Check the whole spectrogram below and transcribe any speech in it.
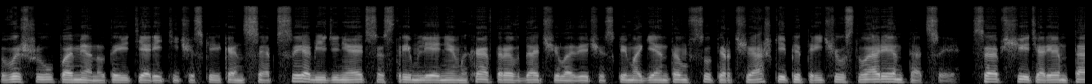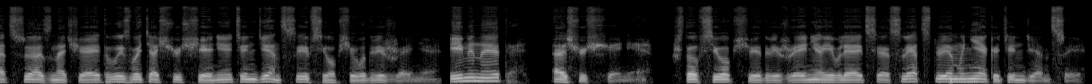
Вышеупомянутые теоретические концепции объединяются стремлением их авторов дать человеческим агентам в суперчашке Петри чувство ориентации. Сообщить ориентацию означает вызвать ощущение тенденции всеобщего движения. Именно это – Ощущение, что всеобщее движение является следствием некой тенденции,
